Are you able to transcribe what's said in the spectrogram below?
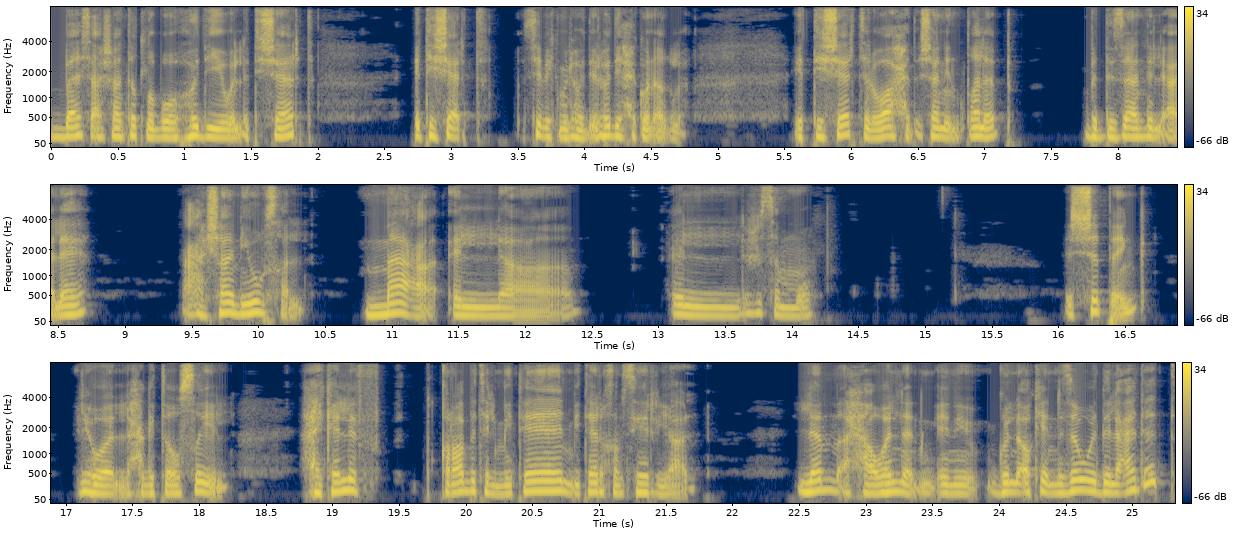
بس عشان تطلبوا هودي ولا تيشيرت؟ التيشيرت. سيبك من الهودي الهودي حيكون أغلى. التيشيرت الواحد عشان ينطلب بال design اللي عليه عشان يوصل مع ال ال شو يسموه؟ ال shipping اللي هو حق التوصيل حيكلف قرابة ال 200 250 ريال. لما حاولنا يعني قلنا okay نزود العدد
